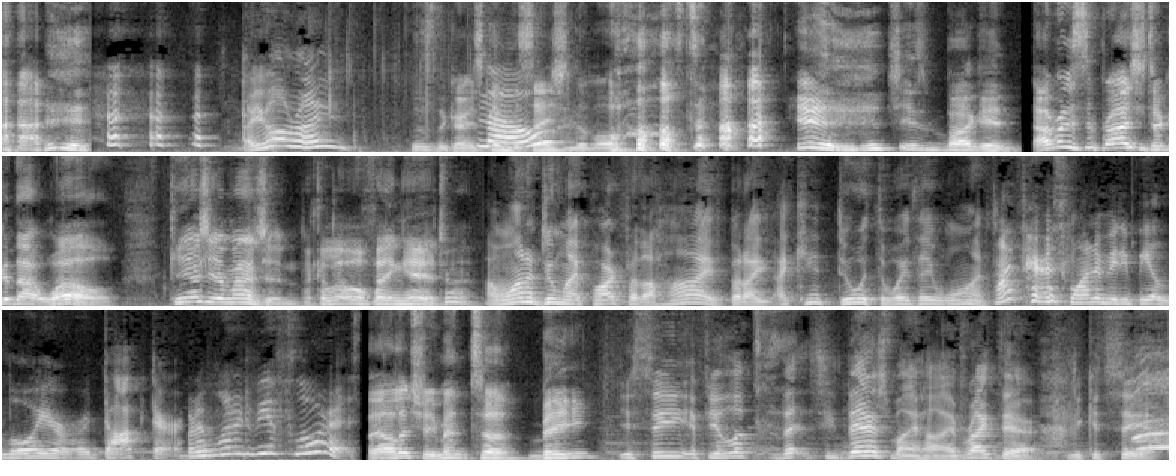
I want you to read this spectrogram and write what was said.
Are you all right? This is the greatest No. conversation of all time. She's bugging. I'm really surprised she took it that well. Can you actually imagine? Like a little thing here. Try. I want to do my part for the hive, but I, I can't do it the way they want. My parents wanted me to be a lawyer or a doctor, but I wanted to be a florist. They are literally meant to be. You see, if you look, th- see, there's my hive right there. You can see it.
